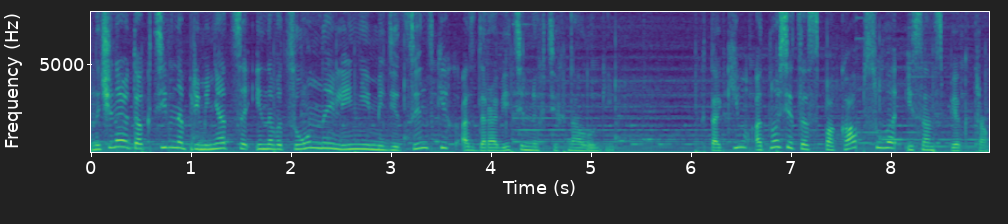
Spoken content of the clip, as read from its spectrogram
начинают активно применяться инновационные линии медицинских оздоровительных технологий. К таким относятся СПА-капсула и Санспектра.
